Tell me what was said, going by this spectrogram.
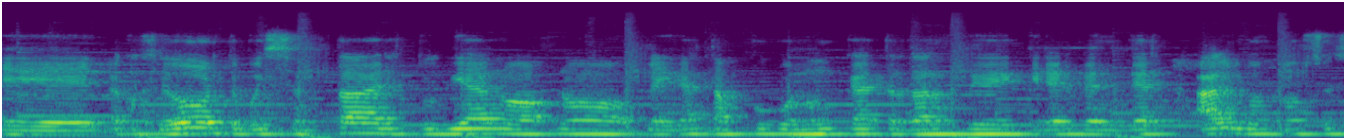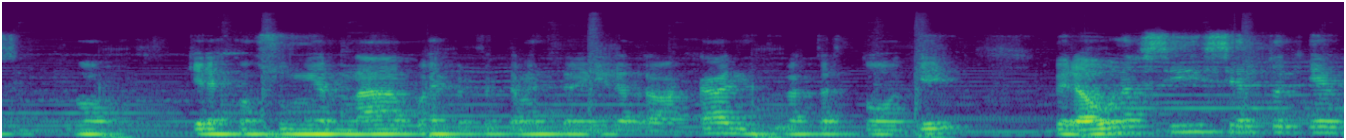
eh, acogedor, te puedes sentar, estudiar, no, no, la idea es tampoco nunca tratar de querer vender algo, entonces no quieres consumir nada, puedes perfectamente venir a trabajar y va a estar todo ok, pero aún así siento que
